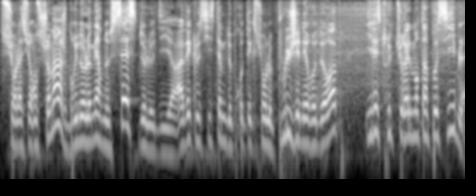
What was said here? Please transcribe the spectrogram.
sur l'assurance chômage. Bruno Le Maire ne cesse de le dire. Avec le système de protection le plus généreux d'Europe, il est structurellement impossible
